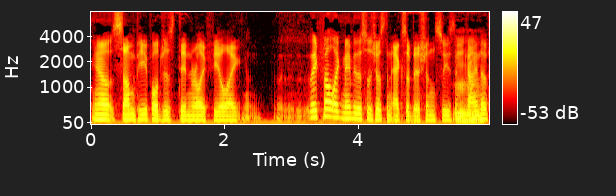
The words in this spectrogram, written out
you know, some people just didn't really feel like they felt like maybe this was just an exhibition season, Mhm. kind of.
